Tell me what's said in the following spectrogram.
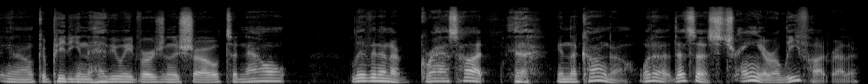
you know, competing in the heavyweight version of the show, to now living in a grass hut Yeah, in the Congo. What a that's a strange or a leaf hut rather.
